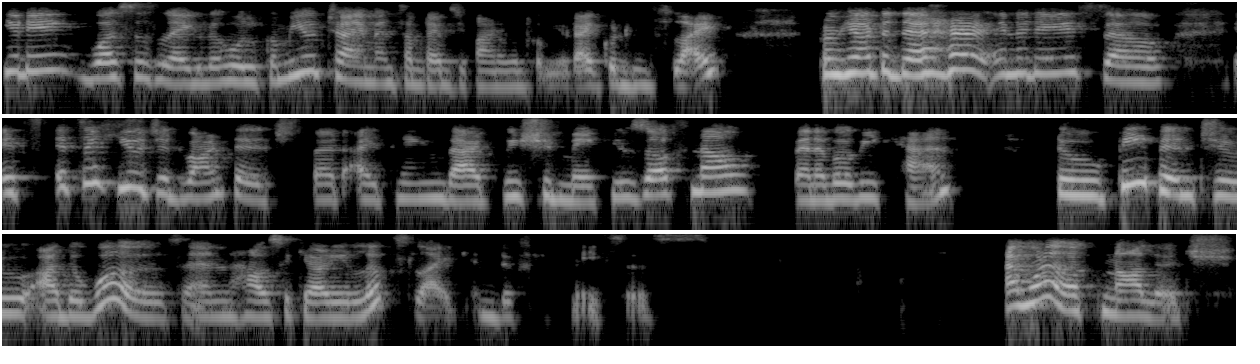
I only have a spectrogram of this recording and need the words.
your day versus like the whole commute time. And sometimes you can't even commute. I couldn't fly from here to there in a day. So it's it's a huge advantage that i think that we should make use of now whenever we can to peep into other worlds and how security looks like in different places. I want to acknowledge,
